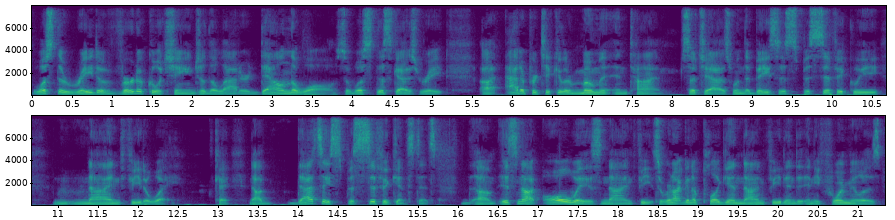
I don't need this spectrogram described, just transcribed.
what's the rate of vertical change of the ladder down the wall? So what's this guy's rate uh, at a particular moment in time, such as when the base is specifically nine feet away. Okay. Now that's a specific instance. Um, it's not always nine feet. So we're not going to plug in nine feet into any formulas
